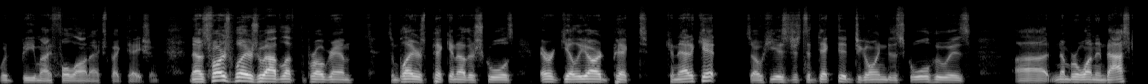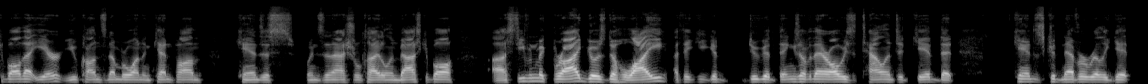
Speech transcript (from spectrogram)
would be my full-on expectation. Now, as far as players who have left the program, some players picking other schools. Eriq Gilyard picked Connecticut, so he is just addicted to going to the school who is uh, number one in basketball that year. UConn's number one in KenPom. Kansas wins the national title in basketball. Uh, Steven McBride goes to Hawaii. I think he could do good things over there. Always a talented kid that Kansas could never really get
